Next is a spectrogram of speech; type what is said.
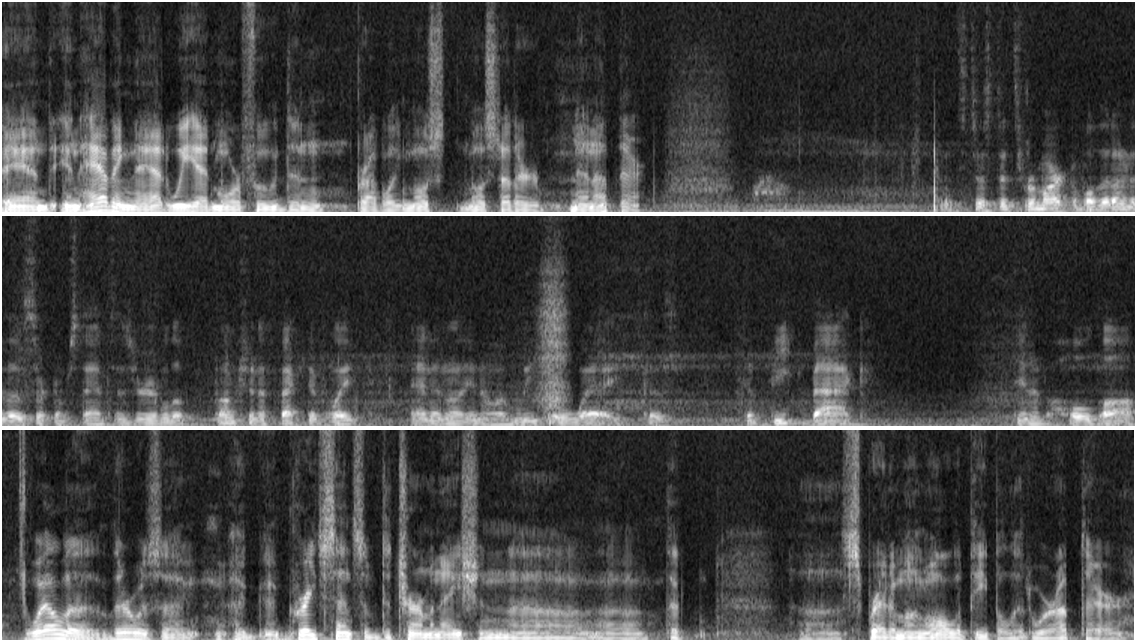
And in having that, we had more food than probably most most other men up there. it's just it's remarkable that under those circumstances you're able to function effectively and in a you know a lethal way because to beat back you know to hold off Well, uh, there was a, a, a great sense of determination uh, uh, that uh, spread among all the people that were up there,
